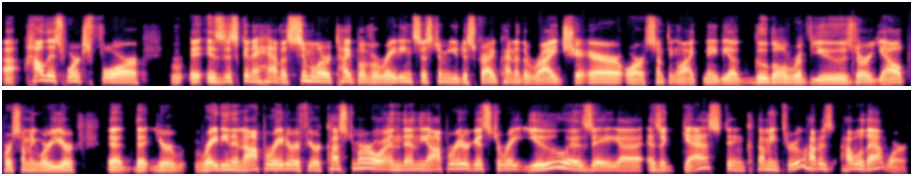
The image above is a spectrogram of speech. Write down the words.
uh, how this works for is this going to have a similar type of a rating system you describe kind of the ride share or something like maybe a google reviews or yelp or something where you're uh, that you're rating an operator if you're a customer or and then the operator gets to rate you as a uh, as a guest and coming through how does how will that work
